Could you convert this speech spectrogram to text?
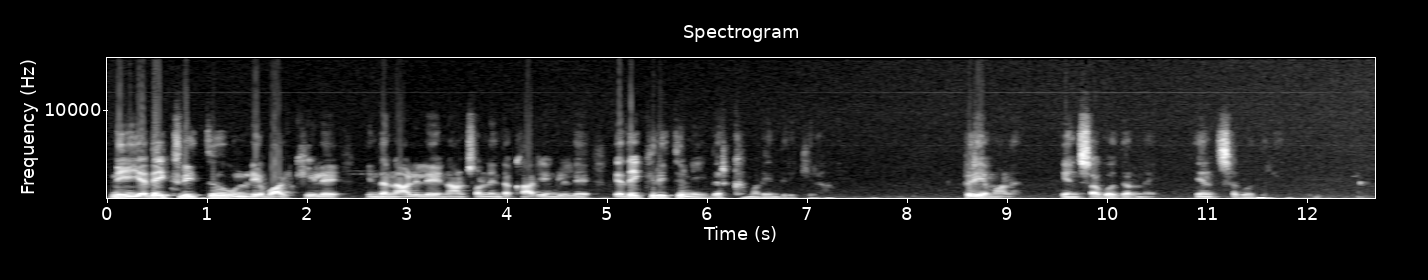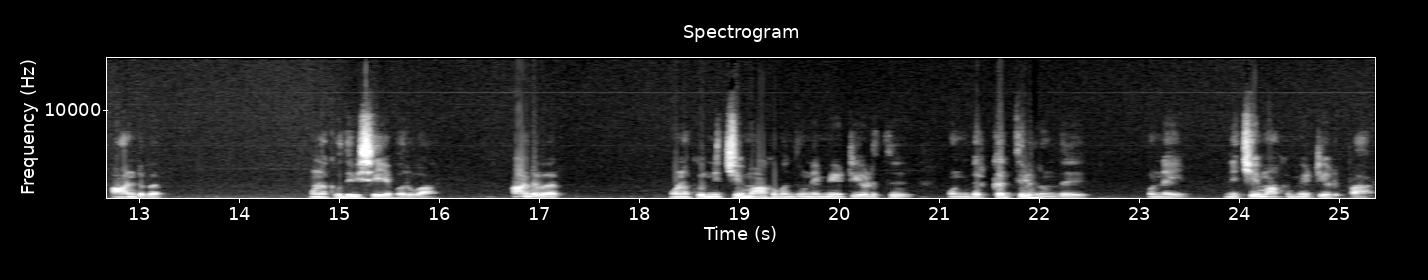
நீ எதை குறித்து உன்னுடைய வாழ்க்கையிலே இந்த நாளிலே நான் சொன்ன இந்த காரியங்களிலே எதை குறித்து நீ வெட்கம் பிரியமான என் சகோதரனே என் சகோதரி ஆண்டவர் உனக்கு உதவி செய்ய வருவார். ஆண்டவர் உனக்கு நிச்சயமாக வந்து உன்னை மீட்டு எடுத்து உன் வெர்க்கத்திலிருந்து உன்னை நிச்சயமாக மீட்டு எடுப்பார்.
